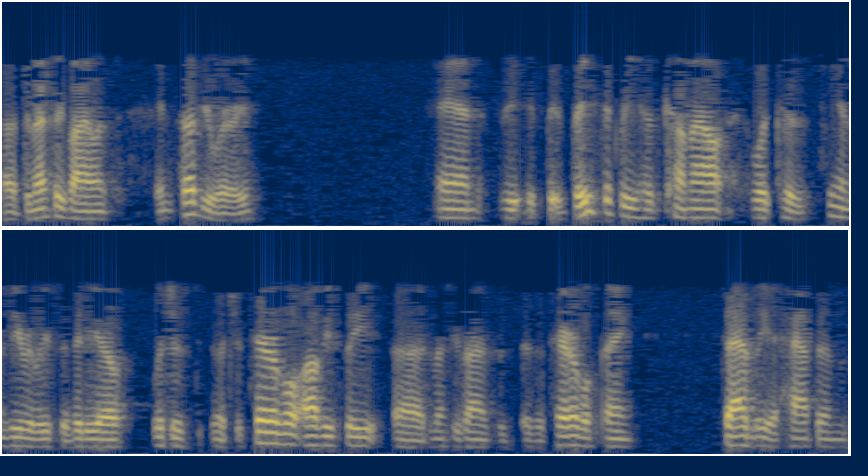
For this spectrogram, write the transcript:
uh, domestic violence in February, and it, it basically has come out because TMZ released a video, which is which is terrible. Obviously, uh, domestic violence is, is a terrible thing. Sadly, it happens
